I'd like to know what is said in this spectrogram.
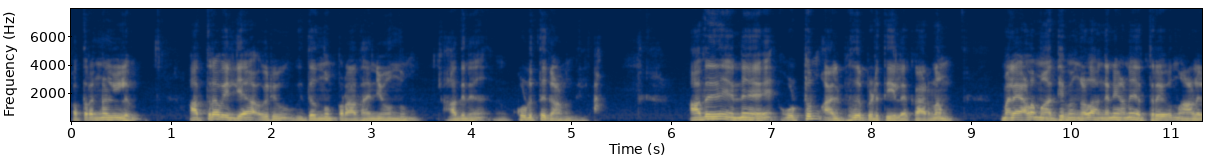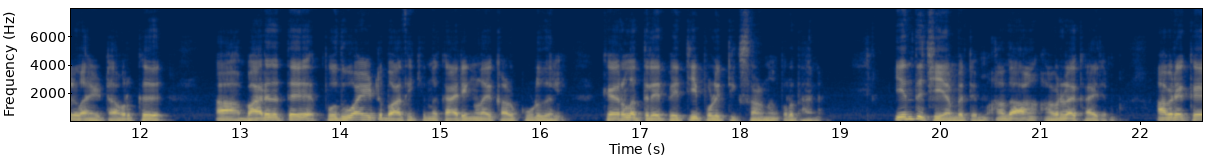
പത്രങ്ങളിലും അത്ര വലിയ ഒരു ഇതൊന്നും പ്രാധാന്യമൊന്നും അതിന് കൊടുത്തു കാണുന്നില്ല. അത് എന്നെ ഒട്ടും അത്ഭുതപ്പെടുത്തിയില്ല. കാരണം മലയാള മാധ്യമങ്ങൾ അങ്ങനെയാണ് എത്രയോ നാളുകളായിട്ട് അവർക്ക് ഭാരതത്തെ പൊതുവായിട്ട് ബാധിക്കുന്ന കാര്യങ്ങളെക്കാൾ കൂടുതൽ കേരളത്തിലെ പെറ്റി പൊളിറ്റിക്സാണ് പ്രധാനം. എന്ത് ചെയ്യാൻ പറ്റും? അത് അവരുടെ കാര്യം. അവരൊക്കെ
